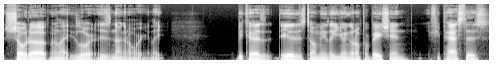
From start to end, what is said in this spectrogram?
showed up. And I'm like, Lord, this is not gonna work. Like, because they just told me like you're gonna go on probation. If you pass this,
